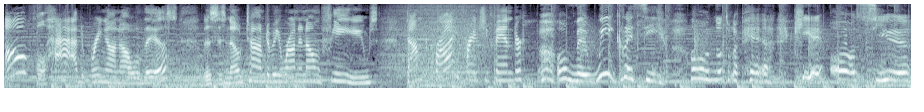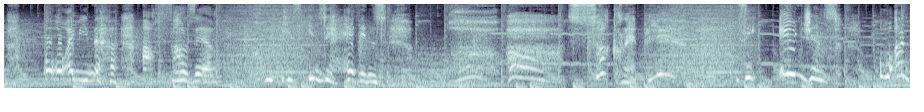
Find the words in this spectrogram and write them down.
awful high to bring on all this. This is no time to be running on fumes. Time to pray, Frenchy Fender. Oh, mais oui, Gracie. Oh, notre Père qui est aux cieux. Oh, oh, I mean, our Father who is in the heavens. The angels. Oh, aren't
